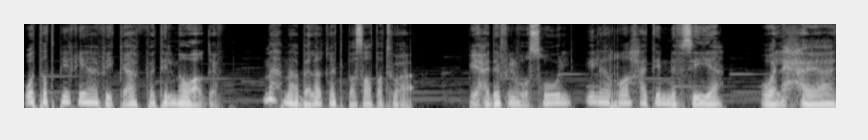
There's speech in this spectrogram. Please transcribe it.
وتطبيقها في كافة المواقف مهما بلغت بساطتها بهدف الوصول إلى الراحة النفسية والحياة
